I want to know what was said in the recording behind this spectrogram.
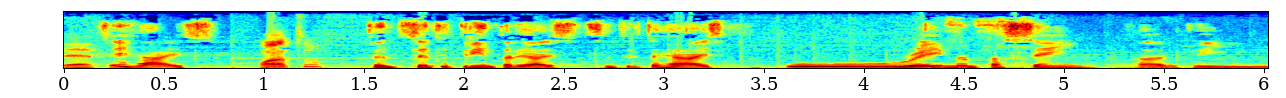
Ah, 100 reais. Quanto? 130, aliás. 130 reais. O Rayman tá 100, sabe? Tem.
